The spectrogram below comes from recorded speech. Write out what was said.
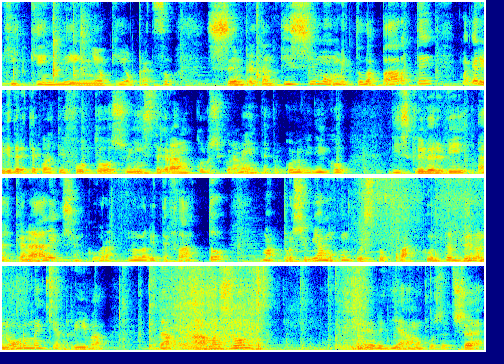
chicche in legno che io apprezzo sempre tantissimo, metto da parte, magari vedrete qualche foto su Instagram, quello sicuramente, per quello vi dico di iscrivervi al canale se ancora non l'avete fatto, ma proseguiamo con questo pacco davvero enorme che arriva da Amazon. E vediamo cosa c'è.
